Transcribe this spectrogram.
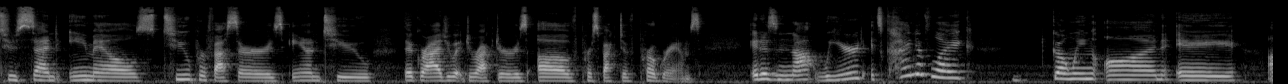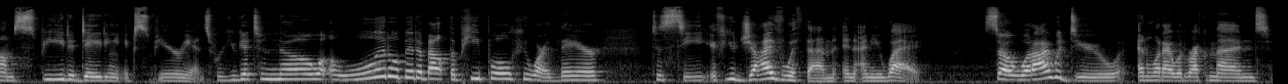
to send emails to professors and to the graduate directors of prospective programs. It is not weird. It's kind of like going on a um, speed dating experience where you get to know a little bit about the people who are there to see if you jive with them in any way. So, what I would do and what I would recommend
